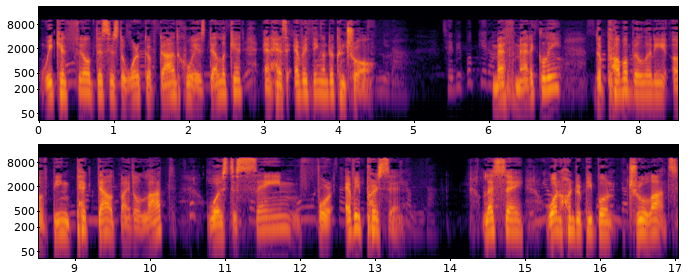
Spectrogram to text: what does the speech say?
We can feel this is the work of God who is delicate and has everything under control. Mathematically, the probability of being picked out by the lot was the same for every person. Let's say 100 people drew lots.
